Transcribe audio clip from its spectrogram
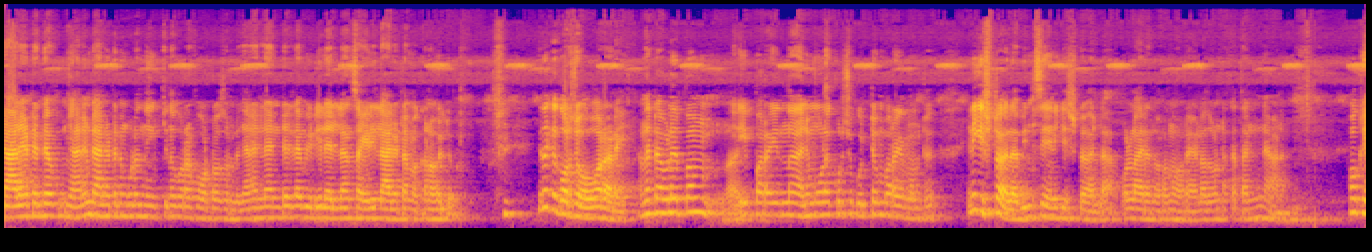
ലാലേട്ടന്റെ ഞാനും ലാലേട്ടനും കൂടെ നിൽക്കുന്ന കുറേ ഫോട്ടോസ് ഉണ്ട്. ഞാൻ എന്റെ എല്ലാ വീഡിയോയിലെല്ലാം സൈഡിൽ ലാലേട്ടൻ വെക്കണമല്ലോ. ഇതൊക്കെ കുറച്ച് ഓവറാണേ. എന്നിട്ട് അവളിപ്പം ഈ പറയുന്ന അനുമോളെ കുറിച്ച് കുറ്റം പറയുന്നുണ്ട്. എനിക്കിഷ്ടമല്ല ബിൻസി എനിക്കിഷ്ടമല്ല. ഉള്ളാരെന്ന് തുറന്നു പറയാമല്ലോ അതുകൊണ്ടൊക്കെ തന്നെയാണ്. ഓക്കെ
